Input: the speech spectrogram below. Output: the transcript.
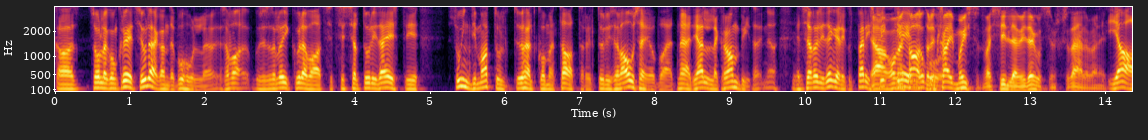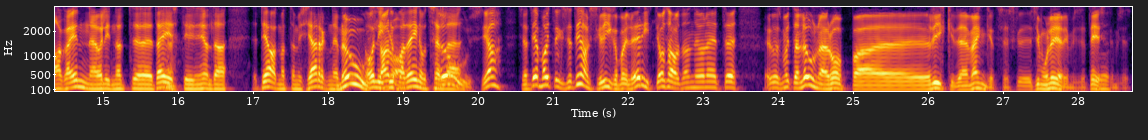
ka tolle konkreetse ülekande puhul, sa va-, kui sa seda lõiku üle vaatasid, siis sealt tuli täiesti äh, sundimatult ühelt kommentaatorilt tuli see lause juba, et näed, jälle krambid, on ju, et seal oli tegelikult päris jaa, kommentaatorid ka ei mõistnud Vassiljevi tegutsemist, kui sa tähele panid. jaa, aga enne olid nad äh, täiesti nii-öelda teadmata, mis järgneb, olid Tarmo, juba teinud selle nõus, jah, seda teab, ma ütlengi, seda tehaksegi liiga palju, eriti osavad on ju need äh, kuidas ma ütlen, Lõuna-Euroopa äh, riikide mängijad selles simuleerimises ja teestlemises.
